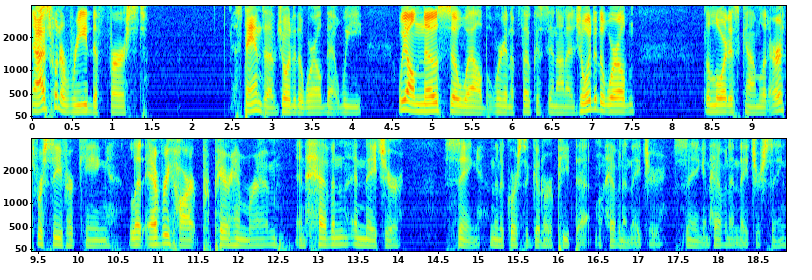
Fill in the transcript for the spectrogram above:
I just want to read the first stanza of "Joy to the World" that we we all know so well, but we're going to focus in on it. Joy to the world, the Lord has come. Let earth receive her King. Let every heart prepare him room, and heaven and nature sing. And then, of course, they're going to repeat that heaven and nature sing, and heaven and nature sing.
